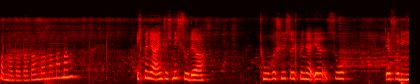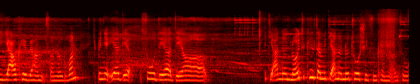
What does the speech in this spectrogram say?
bam, bam, bam, bam, bam, bam, bam. Ich bin ja eigentlich nicht so der Tore schießer. Ich bin ja eher so der für die. Ja, okay, wir haben 2-0 gewonnen. Ich bin ja eher der so der, der die anderen Leute killt, damit die anderen nur Tor schießen können. Also.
